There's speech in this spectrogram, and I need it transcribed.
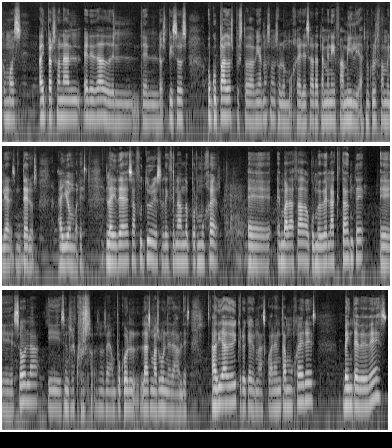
como es, hay personal heredado del- de los pisos ocupados, pues todavía no son solo mujeres, ahora también hay familias, núcleos familiares enteros, hay hombres. La idea es a futuro ir seleccionando por mujer eh, embarazada o con bebé lactante eh, sola y sin recursos, o sea, un poco las más vulnerables. A día de hoy creo que hay unas 40 mujeres, 20 bebés,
